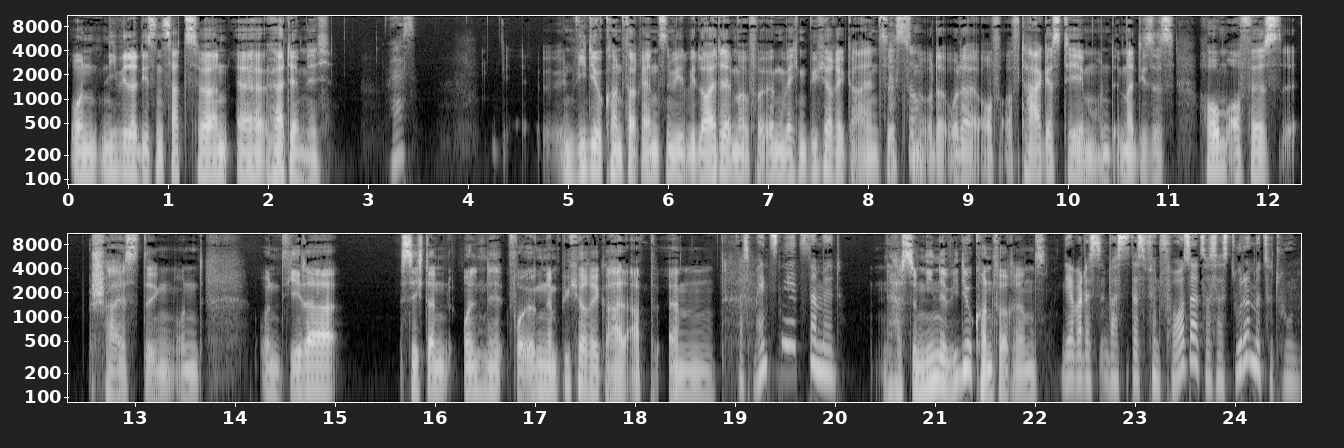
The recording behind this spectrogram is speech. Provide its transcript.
und nie wieder diesen Satz hören, äh, hört ihr mich? Was? in Videokonferenzen, wie, wie Leute immer vor irgendwelchen Bücherregalen sitzen so. oder, oder auf, auf Tagesthemen und immer dieses Homeoffice-Scheißding und, und jeder sich dann vor irgendeinem Bücherregal ab. Ähm, Was meinst du denn jetzt damit? Hast du nie eine Videokonferenz? Ja, aber das, was ist das für ein Vorsatz? Was hast du damit zu tun?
